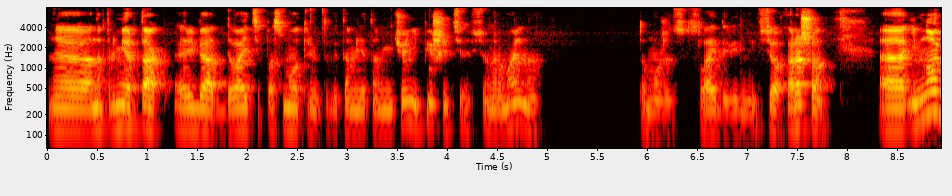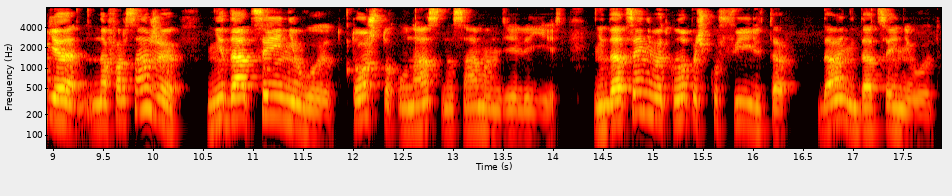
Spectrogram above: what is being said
э, например, так, ребят, давайте посмотрим, вы там мне там ничего не пишете, все нормально? То может слайды видны. Все, хорошо. Э, и многие на форсаже недооценивают то, что у нас на самом деле есть. Недооценивают кнопочку фильтр, да, недооценивают,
